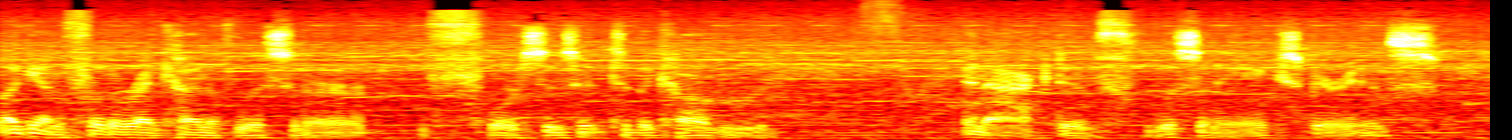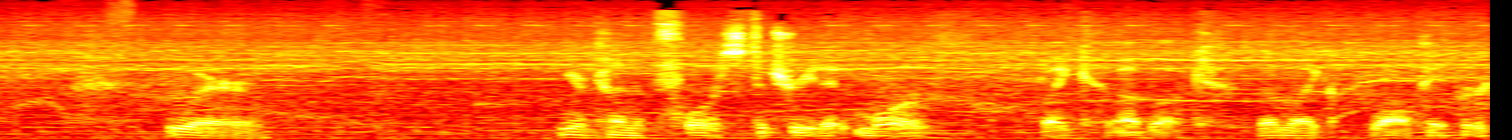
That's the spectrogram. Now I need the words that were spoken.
again for the right kind of listener forces it to become an active listening experience where you're kind of forced to treat it more like a book than like wallpaper.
